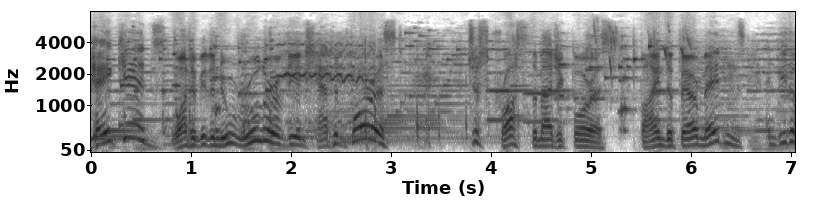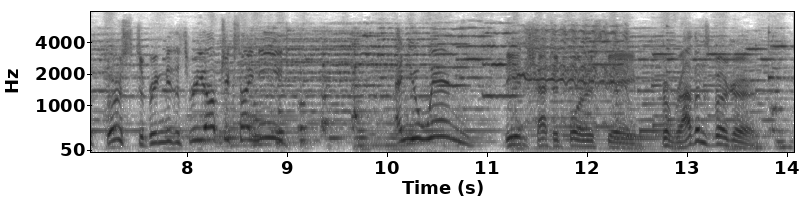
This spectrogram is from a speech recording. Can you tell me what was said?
Hey kids, want to be the new ruler of the enchanted forest? Just cross the magic forest, find the fair maidens, and be the first to bring me the three objects I need. And you win the Enchanted Forest game from Ravensburger.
